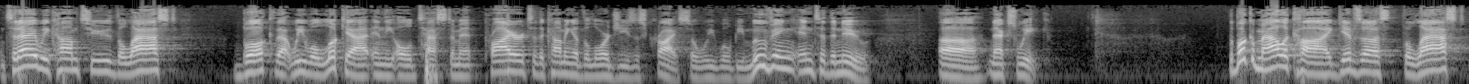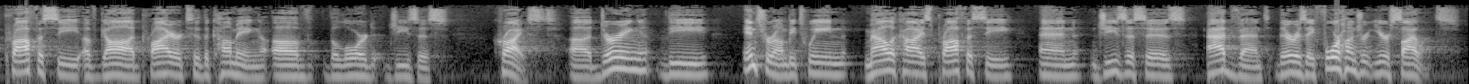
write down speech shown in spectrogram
And today we come to the last book that we will look at in the Old Testament prior to the coming of the Lord Jesus Christ. So we will be moving into the new uh, next week. The book of Malachi gives us the last prophecy of God prior to the coming of the Lord Jesus Christ. Uh, during the interim between Malachi's prophecy and Jesus' advent, there is a 400 year silence.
